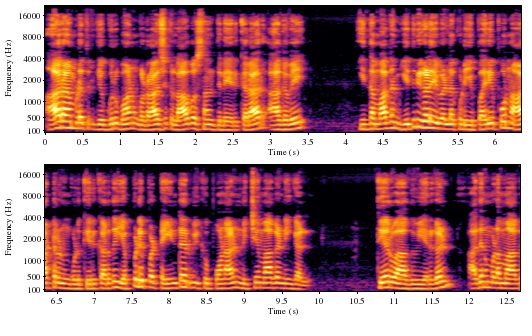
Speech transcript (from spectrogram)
ஆறாம் இடத்திற்கு குருபான் உங்கள் ராசிக்கு லாபஸ்தானத்தில் இருக்கிறார். ஆகவே இந்த மாதம் எதிரிகளை வெல்லக்கூடிய பரிபூர்ண ஆற்றல் உங்களுக்கு இருக்கிறது. எப்படிப்பட்ட இன்டர்வியூக்கு போனாலும் நிச்சயமாக நீங்கள் தேர்வாகுவீர்கள். அதன் மூலமாக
